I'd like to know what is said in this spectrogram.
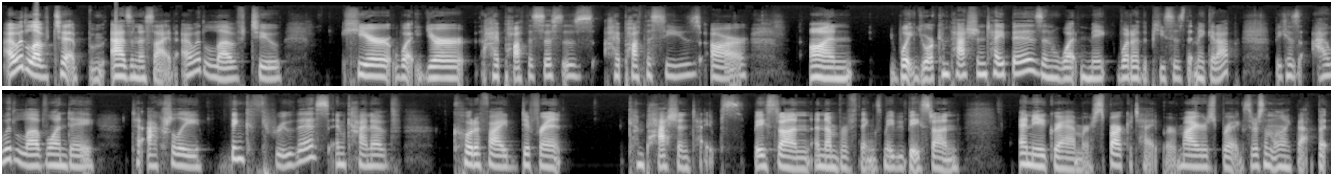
I would love to, as an aside, I would love to hear what your hypotheses hypotheses are on what your compassion type is and what make what are the pieces that make it up. Because I would love one day to actually think through this and kind of codify different compassion types based on a number of things, maybe based on Enneagram or Sparketype or Myers Briggs or something like that, but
